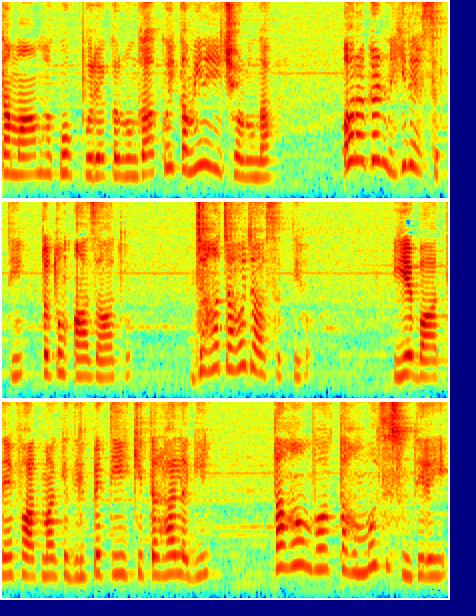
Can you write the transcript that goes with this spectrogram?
तमाम हकूक पूरे करूँगा, कोई कमी नहीं छोड़ूँगा। और अगर नहीं रह सकती तो तुम आज़ाद हो, जहाँ चाहो जा सकती हो। ये बातें फातिमा के दिल पे तीर की तरह लगी, ताहम वो तहमुल से सुनती रही।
